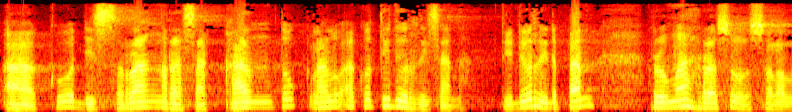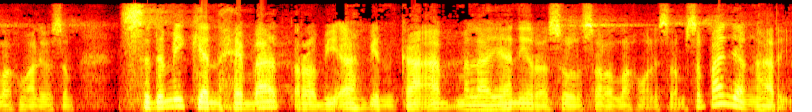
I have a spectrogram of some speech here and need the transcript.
aku diserang rasa kantuk lalu aku tidur di sana. Tidur di depan rumah Rasul sallallahu alaihi wasallam. Sedemikian hebat Rabi'ah bin Ka'ab melayani Rasul sallallahu alaihi wasallam sepanjang hari.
